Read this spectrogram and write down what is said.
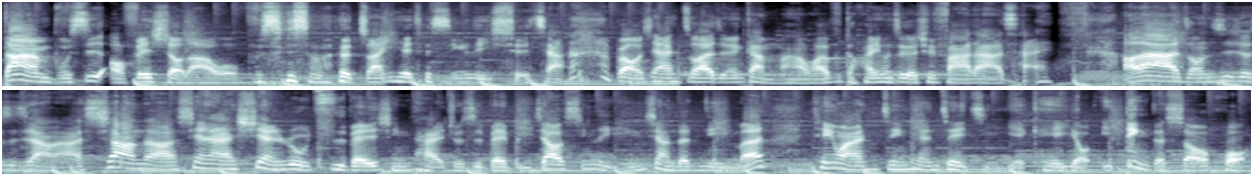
当然不是 official 的，我不是什么专业的心理学家，不然我现在坐在这边干嘛？我还不赶快用这个去发大财？好啦，总之就是这样啦。希望呢，现在陷入自卑心态，就是被比较心理影响的你们，听完今天这集也可以有一定的收获。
